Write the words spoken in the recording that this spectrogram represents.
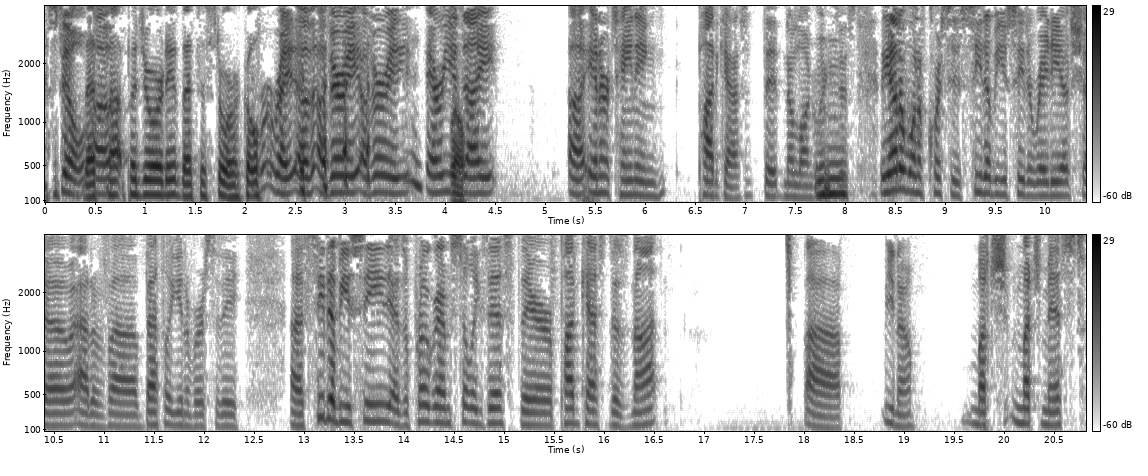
still, that's uh, not pejorative. That's historical. right. A, a very a very erudite, uh, entertaining podcast that no longer exists. The other one, of course, is CWC, the radio show out of uh, Bethel University. Uh, CWC as a program still exists. Their podcast does not. Uh, you know, much much missed.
